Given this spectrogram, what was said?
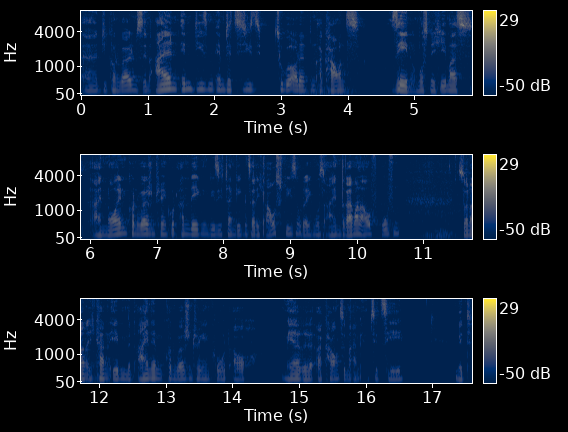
äh, die Conversions in allen in diesem MCC zugeordneten Accounts sehen und muss nicht jemals einen neuen Conversion Tracking Code anlegen, die sich dann gegenseitig ausschließen oder ich muss einen dreimal aufrufen, sondern ich kann eben mit einem Conversion Tracking Code auch mehrere Accounts in einem MCC mit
